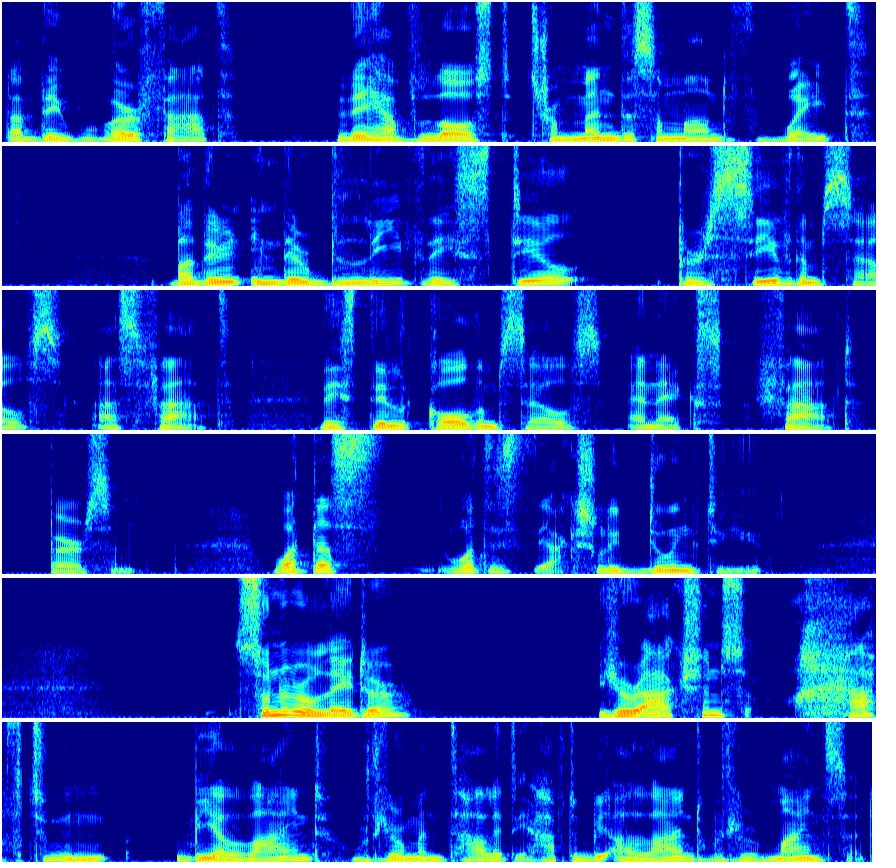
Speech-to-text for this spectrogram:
that they were fat, they have lost tremendous amount of weight, but in their belief they still perceive themselves as fat they still call themselves an ex fat person. What does what is actually doing to you? Sooner or later, your actions have to be aligned with your mentality, have to be aligned with your mindset.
